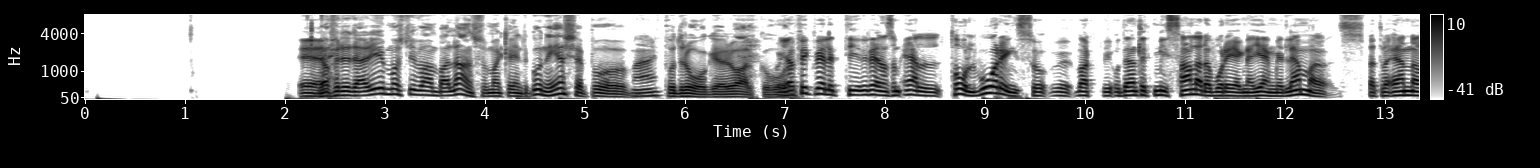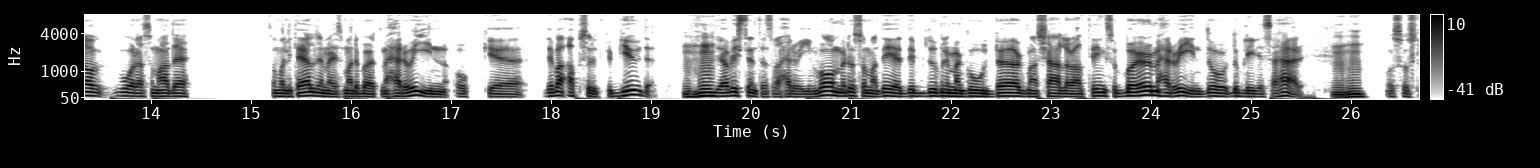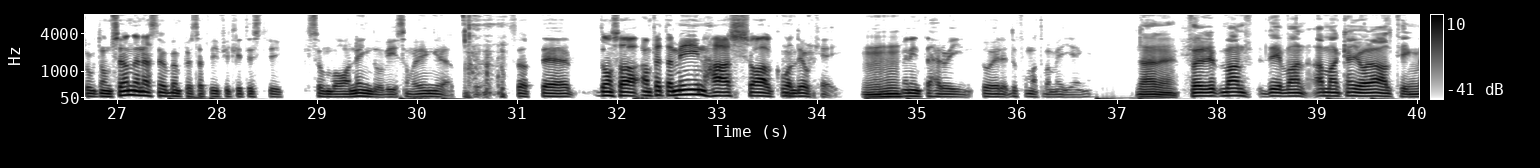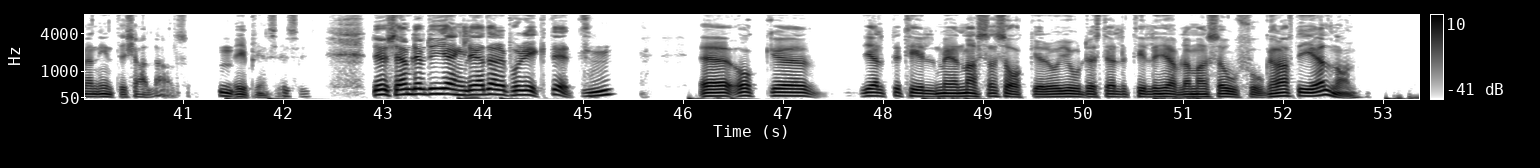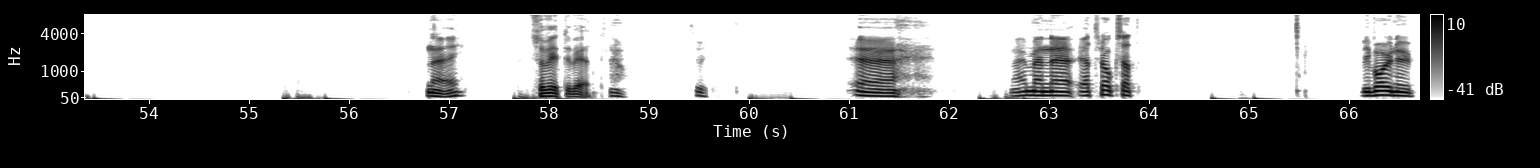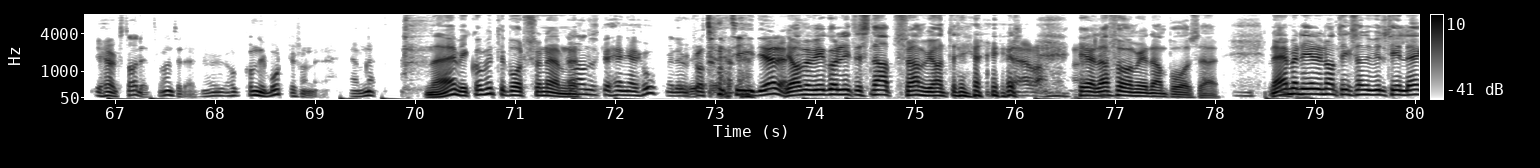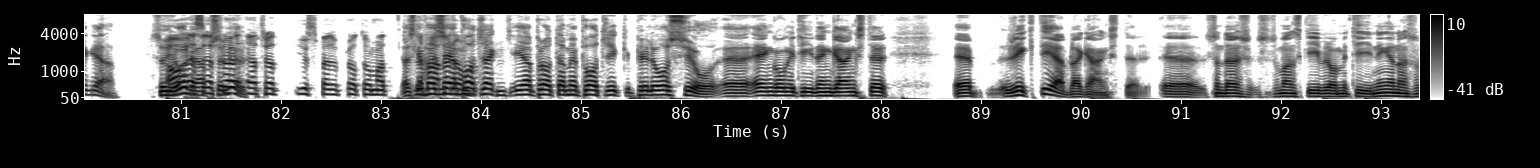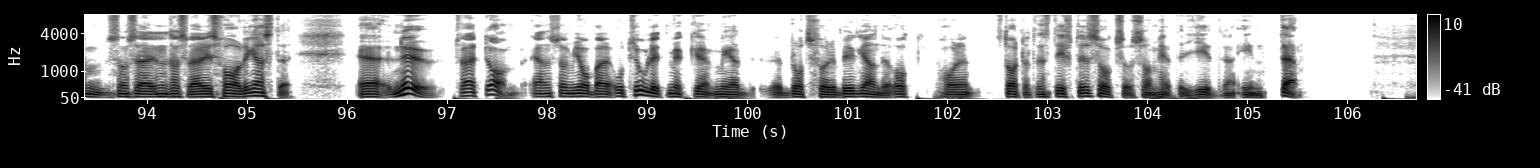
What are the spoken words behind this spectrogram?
Eh, Ja, för det där är ju, måste ju vara en balans, för man kan ju inte gå ner sig på, Nej. på droger och alkohol. Och jag fick väldigt redan som L- 12-åring så uh, vart vi ordentligt misshandlade av våra egna gängmedlemmar. För att det var en av våra som hade, som var lite äldre än mig, som hade börjat med heroin och eh, det var absolut förbjudet. Jag visste inte ens vad heroin var, men då sa man det, det då blir man golbög, man tjallar och allting. Så börjar du med heroin, då, då blir det så här. Och så slog de sönder den här snubben plus att vi fick lite stryk som varning då, vi som var yngre. Så att eh, de sa amfetamin, hasch och alkohol, det är okej. Men inte heroin, då, det, då får man inte vara med i gänget. Nej, nej. För man, det man, man kan göra allting men inte tjalla alltså. I princip. Precis. Du, sen blev du gängledare på riktigt. Eh, och eh, hjälpte till med en massa saker och gjorde, ställde till en jävla massa ofog. Har du haft ihjäl någon? Nej, Så vitt du vet. så vitt jag vet. Eh, nej, men eh, jag tror också att vi var ju nu i högstadiet, var det inte det? Nu kom ni bort ifrån det ämnet. Nej, vi kommer inte bort från Men ämnet. om du ska hänga ihop med det vi pratade om tidigare. Ja, men vi går lite snabbt fram. Vi har inte hela, förmiddagen på oss här. Nej, men är det någonting som du vill tillägga? Så gör det alltså, jag, absolut. tror, jag tror att just för att prata om att... Jag ska bara säga, om- Patrik, jag pratade med Patrik Pelosio, eh, en gång i tiden gangster. Eh, riktig jävla gangster. Eh, sån där som man skriver om i tidningarna som, som så här, en av Sveriges farligaste. Eh, nu, tvärtom, en som jobbar otroligt mycket med eh, brottsförebyggande och har en, startat en stiftelse också som heter Gidra inte.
